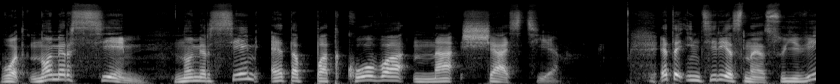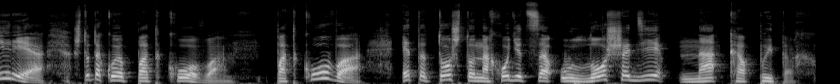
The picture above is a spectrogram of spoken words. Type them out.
Вот, номер семь. Номер семь — это подкова на счастье. Это интересное суеверие. Что такое подкова? Подкова — это то, что находится у лошади на копытах.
